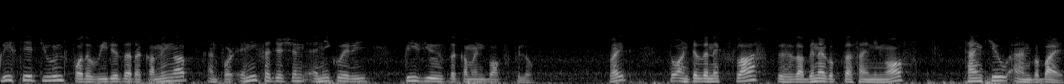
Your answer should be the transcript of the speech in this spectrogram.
Please stay tuned for the videos that are coming up and for any suggestion, any query, please use the comment box below. Right? So until the next class, this is Abhinay Gupta signing off. Thank you and bye-bye.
